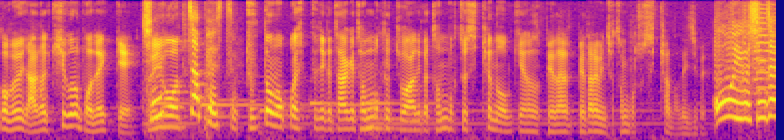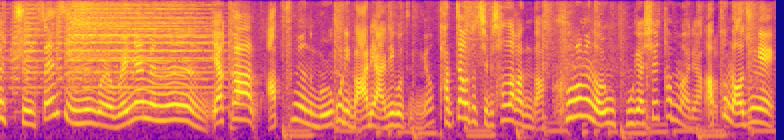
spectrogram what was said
그러면 약을 킥으로 보낼게 진짜 베스트. 죽도 먹고 싶으니까 자기 전복죽 좋아하니까 전복죽 시켜놓을게 해서 배달, 배달하면 저 전복죽 시켜놔 내 집에 어 이거 진짜 주- 센스 있는 거예요. 왜냐면은 약간 아프면 몰골이 말이 아니거든요. 다짜고짜 집에 찾아간다. 그러면 얼굴 보기가 싫단 말이야. 아픈 나중에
